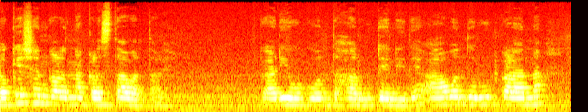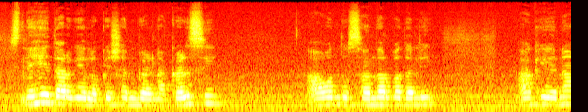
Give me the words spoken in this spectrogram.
ಲೊಕೇಶನ್ಗಳನ್ನು ಕಳಿಸ್ತಾ ಬರ್ತಾಳೆ. ಗಾಡಿ ಹೋಗುವಂತಹ ರೂಟ್ ಏನಿದೆ, ಆ ಒಂದು ರೂಟ್ಗಳನ್ನು ಸ್ನೇಹಿತರಿಗೆ ಲೊಕೇಶನ್ಗಳನ್ನ ಕಳಿಸಿ, ಆ ಒಂದು ಸಂದರ್ಭದಲ್ಲಿ ಆಕೆಯನ್ನು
